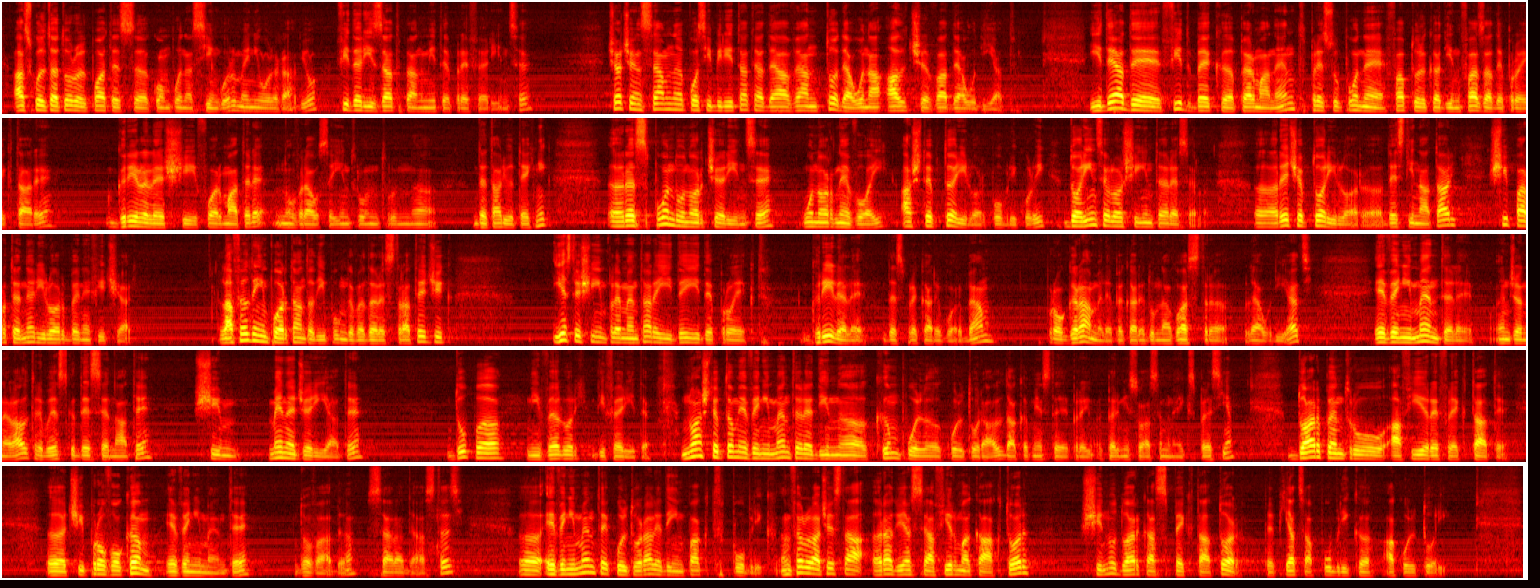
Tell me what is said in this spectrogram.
Ascultătorul poate să compună singur meniul radio, fidelizat pe anumite preferințe, ceea ce înseamnă posibilitatea de a avea întotdeauna altceva de audiat. Ideea de feedback permanent presupune faptul că din faza de proiectare, grilele și formatele, nu vreau să intru într-un uh, detaliu tehnic, uh, răspund unor cerințe, unor nevoi, așteptărilor publicului, dorințelor și intereselor, uh, receptorilor destinatari și partenerilor beneficiari. La fel de importantă din punct de vedere strategic este și implementarea ideii de proiect. Grilele despre care vorbeam, programele pe care dumneavoastră le audiați, Evenimentele, în general, trebuie să desenate și manageriate după niveluri diferite. Nu așteptăm evenimentele din uh, câmpul cultural, dacă mi este permis o asemenea expresie, doar pentru a fi reflectate, uh, ci provocăm evenimente, dovadă, seara de astăzi, uh, evenimente culturale de impact public. În felul acesta, Radio se afirmă ca actor și nu doar ca spectator pe piața publică a culturii.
